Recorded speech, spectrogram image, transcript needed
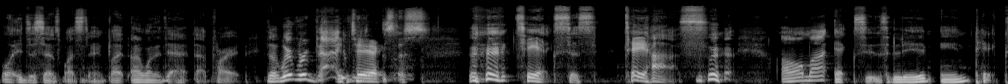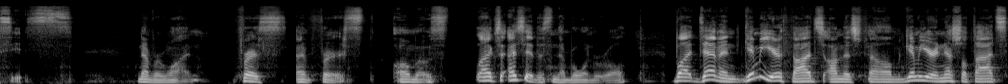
Well, it just says western, but I wanted to add that part. So we're we're back. In Texas. Texas, Tejas. All my exes live in Texas. Number one, first and first, almost. Like I say, this number one rule. But Devin, give me your thoughts on this film. Give me your initial thoughts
